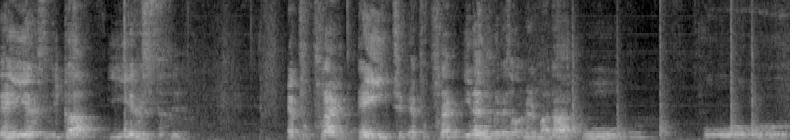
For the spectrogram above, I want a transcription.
ax니까 2x f prime a 즉 f prime 1은 그래서 얼마다? 5 오.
